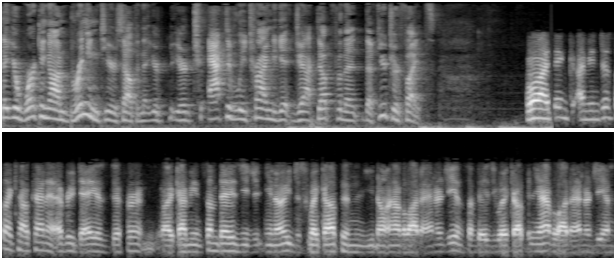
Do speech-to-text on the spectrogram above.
that you're working on bringing to yourself, and that you're you're actively trying to get jacked up for the the future fights? Well, I think I mean just like how kind of every day is different. Like I mean, some days you you know you just wake up and you don't have a lot of energy, and some days you wake up and you have a lot of energy, and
